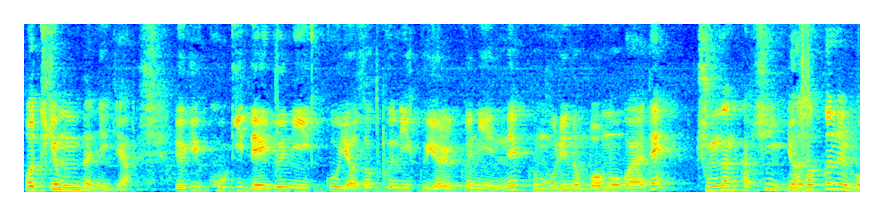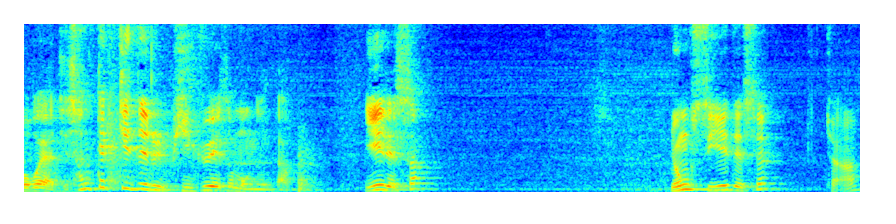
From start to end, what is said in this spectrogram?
어떻게 먹는다는 얘기야? 여기 고기 네 근이 있고 여섯 근이 있고 열 근이 있네. 그럼 우리는 뭐 먹어야 돼? 중간값인 여섯 근을 먹어야지. 선택지들을 비교해서 먹는다고. 이해됐어? 용스 이해됐어요? 자,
